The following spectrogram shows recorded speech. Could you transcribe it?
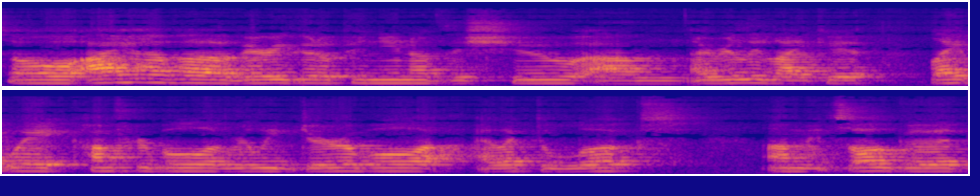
so I have a very good opinion of this shoe. Um, I really like it. Lightweight, comfortable, really durable. I like the looks. Um, it's all good.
